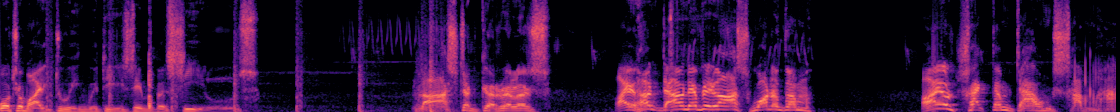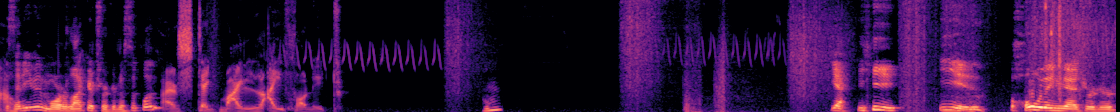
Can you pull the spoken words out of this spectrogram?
What am I doing with these imbeciles? Blasted gorillas! I'll hunt down every last one of them! I'll track them down somehow. Is that even more lack of trigger discipline? I'll stake my life on it. Hmm? Yeah, he he is holding that trigger.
